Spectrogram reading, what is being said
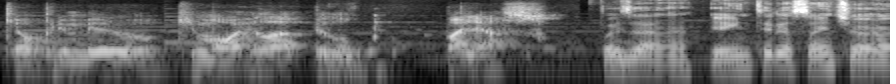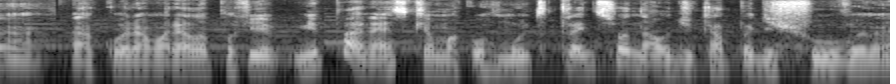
que é o primeiro que morre lá pelo palhaço. Pois é, né? E é interessante a, a cor amarela porque me parece que é uma cor muito tradicional de capa de chuva, né?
